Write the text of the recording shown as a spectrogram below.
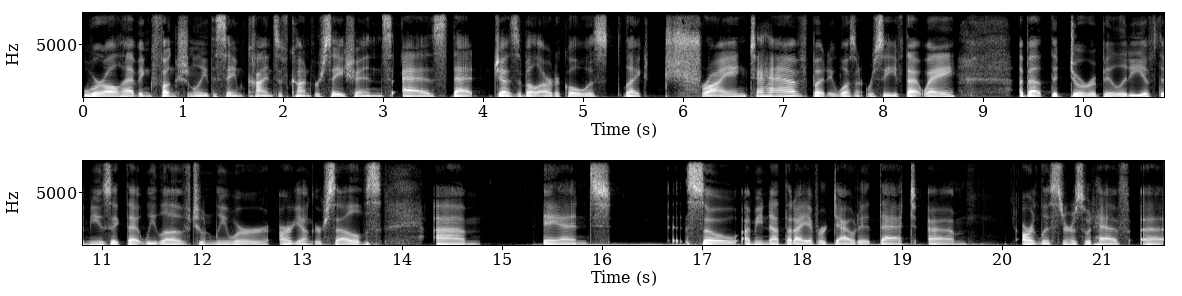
we're all having functionally the same kinds of conversations as that Jezebel article was like trying to have, but it wasn't received that way about the durability of the music that we loved when we were our younger selves. Um, and so, I mean, not that I ever doubted that um, our listeners would have uh,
